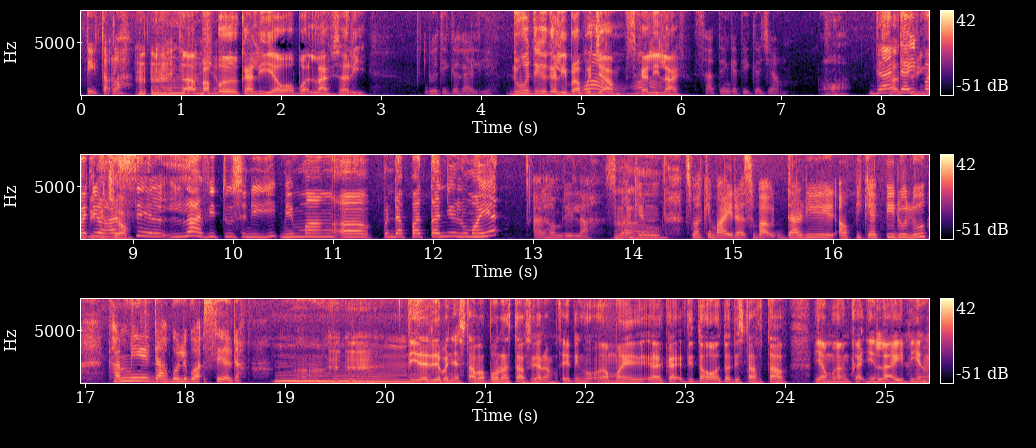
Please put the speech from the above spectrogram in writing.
TikTok lah. Dekat Uh, berapa shop. kali awak buat live sehari? Dua tiga kali Dua tiga kali berapa Wow, jam sekali ha. live? satu hingga tiga jam Oh. Dan daripada hasil live itu sendiri memang uh, pendapatannya lumayan? Alhamdulillah semakin semakin baik dah sebab dari uh, PKP dulu kami dah boleh buat sale dah. Hmm. Dia ada banyak staff Apa orang staff sekarang Saya tengok ramai uh, Kat TikTok awak tu ada staff-staff Yang mengangkatnya lain Yang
